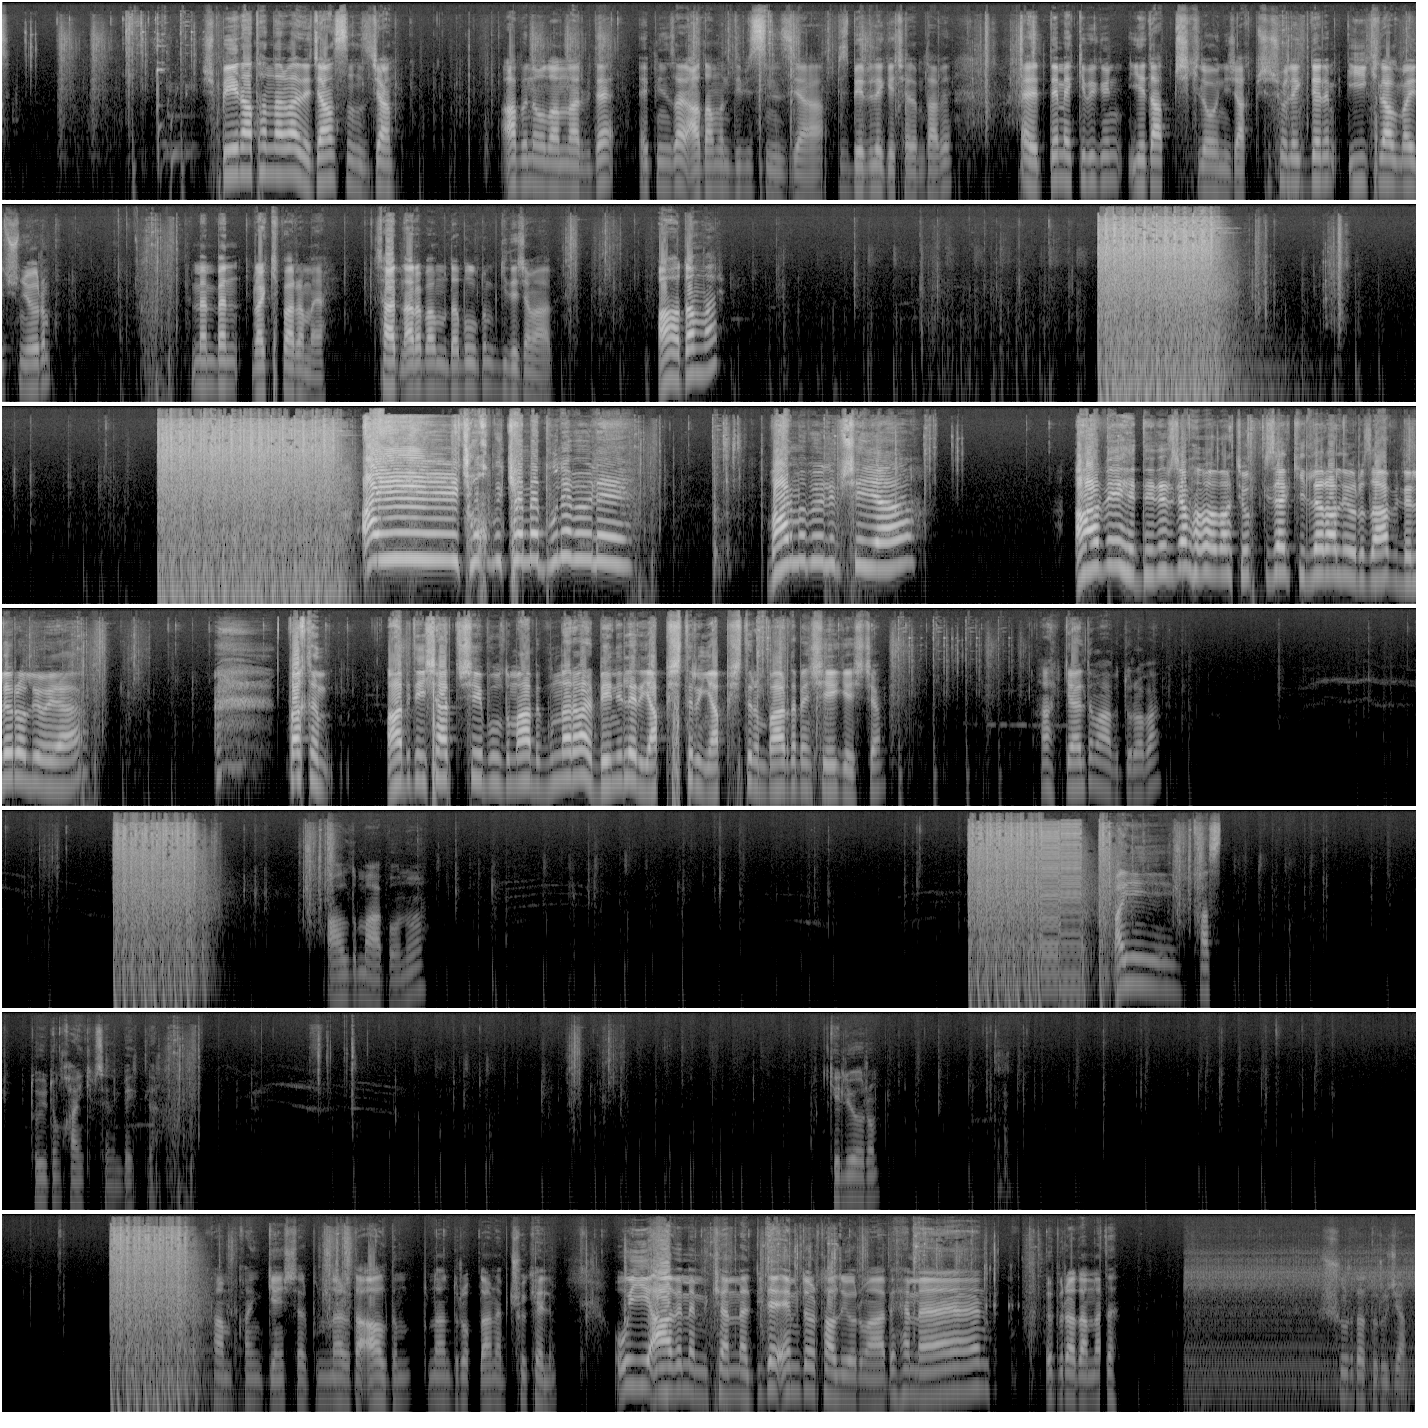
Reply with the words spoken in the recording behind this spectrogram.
Şu beğeni atanlar var ya cansınız can. Abone olanlar bir de. Hepiniz var adamın dibisiniz ya. Biz Beril'e geçelim tabi. Evet demek ki bir gün 7.60 kilo oynayacakmışız. Şöyle gidelim iyi kilo almayı düşünüyorum. Hemen ben rakip aramaya. Zaten arabamı da buldum gideceğim abi. Aa adam var. Ay çok mükemmel. Bu ne böyle? Var mı böyle bir şey ya? Abi delireceğim ama bak çok güzel killer alıyoruz abi. Neler oluyor ya? Bakın. Abi de işaret şey buldum abi. Bunlar var. Benileri yapıştırın yapıştırın. Bu arada ben şeye geçeceğim. Hah geldim abi drop'a. Aldım abi onu. Ay kas. Duydum kankim senin bekle. Geliyorum. Tamam kanka gençler bunları da aldım. Bunların droplarına bir çökelim. O iyi AVM mükemmel. Bir de M4 alıyorum abi. Hemen öbür adamlar da. Şurada duracağım.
